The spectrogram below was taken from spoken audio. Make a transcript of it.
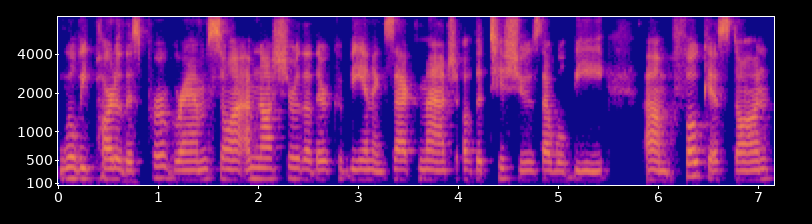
will be part of this program. So I'm not sure that there could be an exact match of the tissues that will be um, focused on.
